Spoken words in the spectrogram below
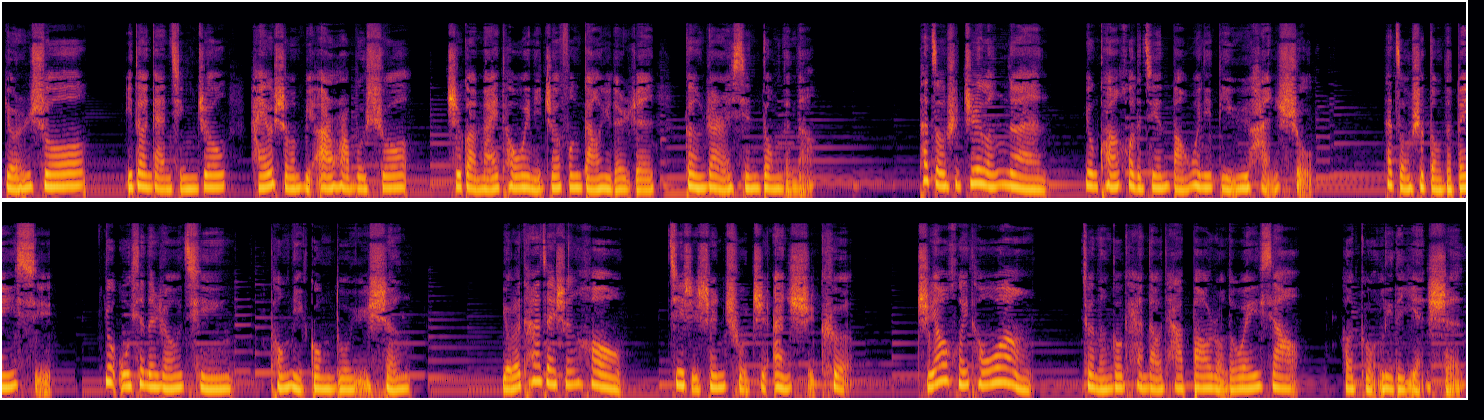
有人说，一段感情中还有什么比二话不说，只管埋头为你遮风挡雨的人更让人心动的呢？他总是知冷暖，用宽厚的肩膀为你抵御寒暑；他总是懂得悲喜，用无限的柔情同你共度余生。有了他在身后，即使身处至暗时刻，只要回头望，就能够看到他包容的微笑和鼓励的眼神，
